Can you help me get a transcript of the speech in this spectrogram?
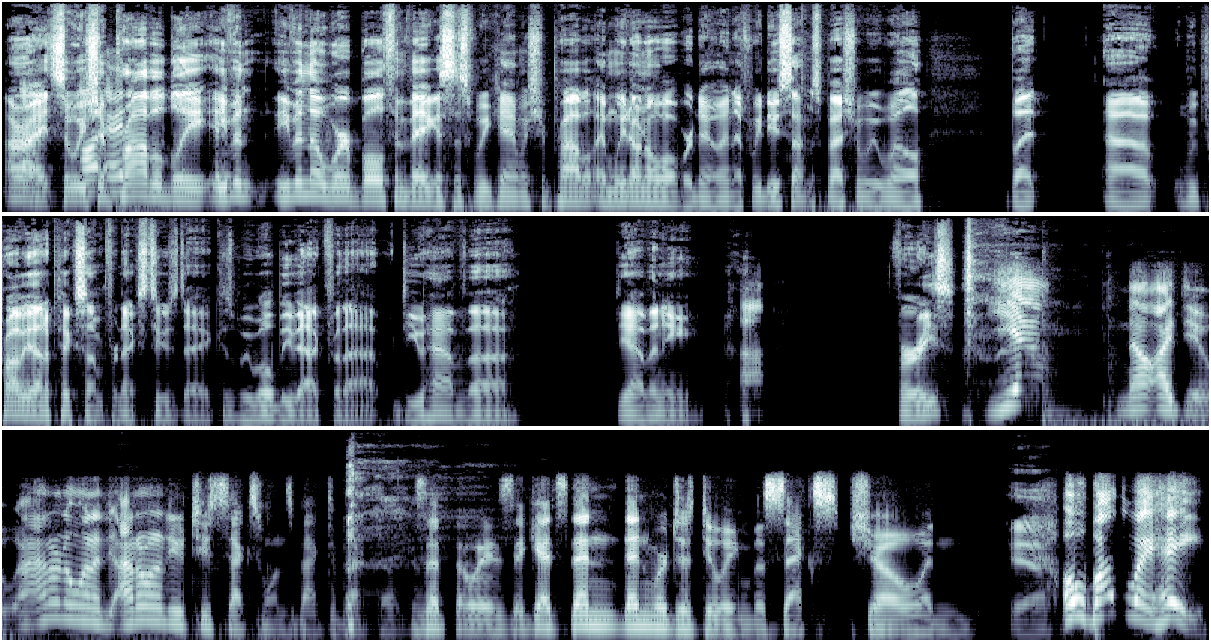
All right, so we Uh, should probably even even though we're both in Vegas this weekend, we should probably and we don't know what we're doing. If we do something special, we will. But uh we probably ought to pick something for next Tuesday because we will be back for that. Do you have uh do you have any Uh, furries? Yeah. No, I do. I don't know want to. I don't want to do two sex ones back to back though, because that's always it gets. Then then we're just doing the sex show and. yeah. Oh, by the way, hey,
